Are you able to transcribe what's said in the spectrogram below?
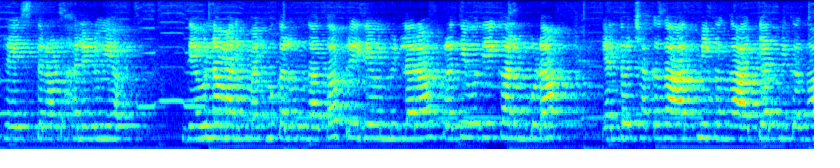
ప్రేస్తున్నాడు హలిలుయ దేవుని నామానికి మహిమ కలుగును గాక. ప్రియ దేవుని బిడ్డారా ప్రతి ఉదయకాలం కూడా ఎంతో చక్కగా ఆత్మీకంగా ఆధ్యాత్మికంగా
